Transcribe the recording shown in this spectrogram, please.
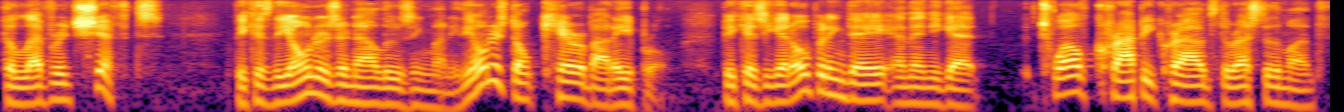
the leverage shifts because the owners are now losing money. The owners don't care about April because you get opening day and then you get 12 crappy crowds the rest of the month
